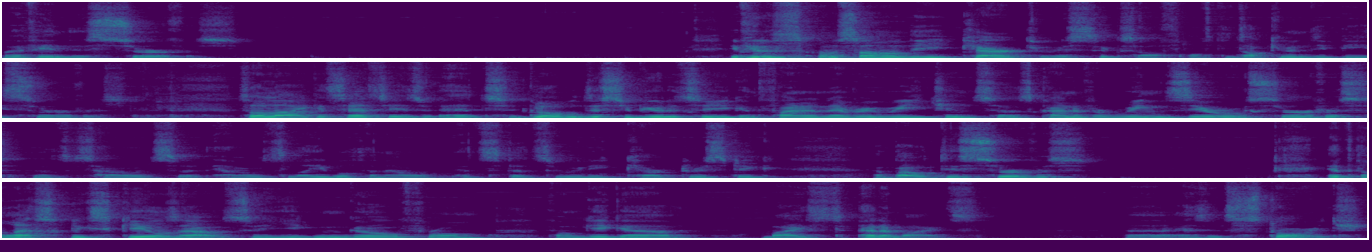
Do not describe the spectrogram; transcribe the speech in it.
within this service. If you look at some of the characteristics of, of the DocumentDB service, so like it says, it's, it's, global distributed, so you can find it in every region. So it's kind of a ring zero service. That's how it's how it's labeled, and how it's that's really characteristic about this service. It elastically scales out, so you can go from from gigabytes to petabytes uh, as in storage.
